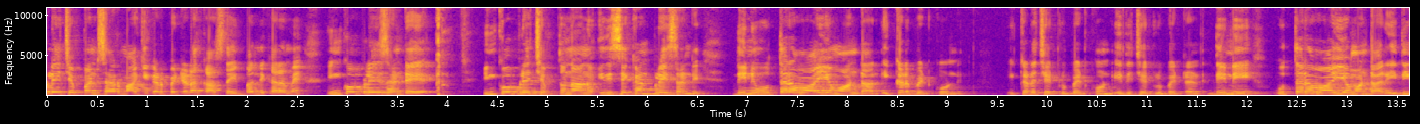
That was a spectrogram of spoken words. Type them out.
ప్లేస్ చెప్పండి సార్ మాకు ఇక్కడ పెట్టడం కాస్త ఇబ్బందికరమే. ఇంకో ప్లేస్ అంటే ఇంకో ప్లేస్ చెప్తున్నాను. ఇది సెకండ్ ప్లేస్ అండి. దీన్ని ఉత్తర వాయుము అంటారు. ఇక్కడ పెట్టుకోండి. ఇక్కడ చెట్లు పెట్టుకోండి. ఇది చెట్లు పెట్టండి. దీన్ని ఉత్తర వాయుం అంటారు. ఇది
